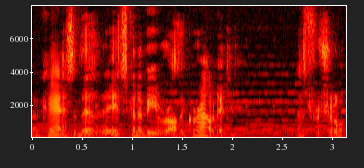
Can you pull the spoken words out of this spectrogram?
Okay, so it's going to be rather crowded. That's for sure.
